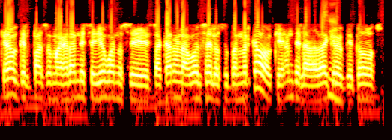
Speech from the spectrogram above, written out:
Creo que el paso más grande se dio cuando se sacaron la bolsa de los supermercados, que antes la verdad creo que todos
